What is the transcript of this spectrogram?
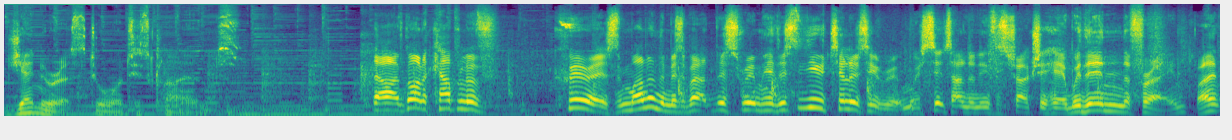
generous towards his clients. Now, I've got a couple of queries, and one of them is about this room here. This is the utility room, which sits underneath the structure here, within the frame, right?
